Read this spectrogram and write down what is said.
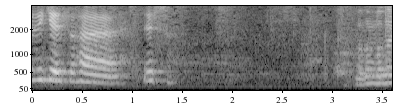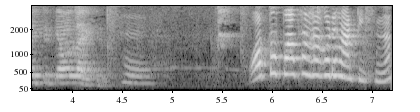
এদিকে এসো হ্যাঁ এসো। প্রথম প্রথম একটু কেমন লাগছিল হ্যাঁ। অত পা ফাঁকা করে হাঁটিস না।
